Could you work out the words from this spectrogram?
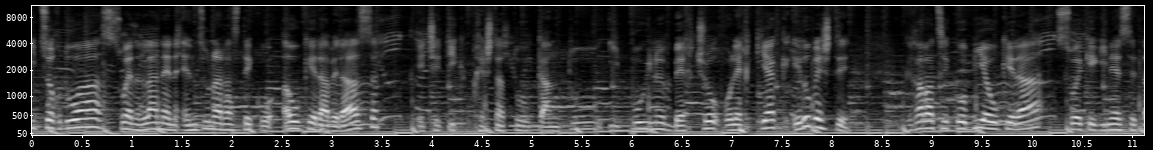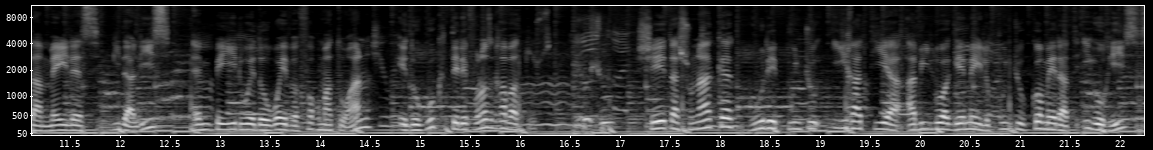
itzordua, zuen lanen entzunarazteko aukera beraz, etxetik prestatu kantu, ipuin, bertso, olerkiak edo beste. Grabatzeko bi aukera, zuek eginez eta mailez bidaliz, MP2 edo Wave formatuan, edo guk telefonoz grabatuz. Seetasunak gure puntu irratia abildua gmail puntu komerat igorriz,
